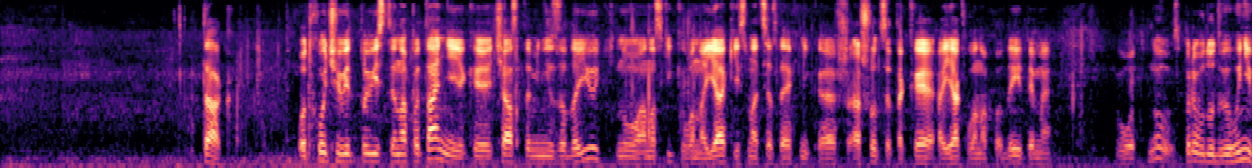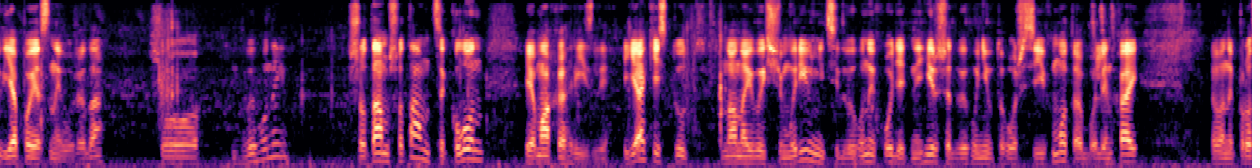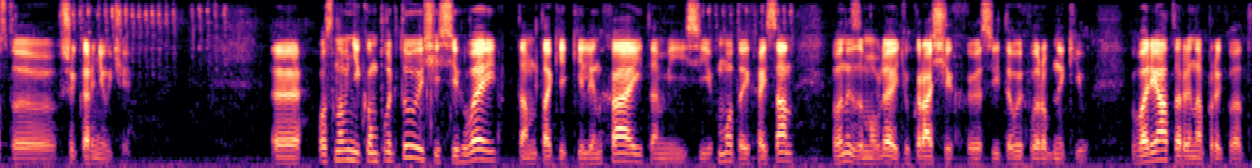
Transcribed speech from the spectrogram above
Так. От хочу відповісти на питання, яке часто мені задають. Ну, а наскільки вона якісна, ця техніка, а що це таке, а як воно ходитиме. От. Ну, з приводу двигунів я пояснив уже, да? що двигуни, що там, що там, це клон Yamaha Grizzly. Якість тут на найвищому рівні. Ці двигуни ходять не гірше двигунів того ж Moto або Linhai. Вони просто шикарнючі. Е, основні комплектуючі Segway, там, так як і Linhai, там і Moto, і Хайсан, вони замовляють у кращих е, світових виробників. Варіатори, наприклад,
